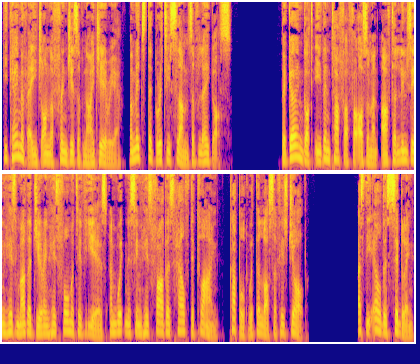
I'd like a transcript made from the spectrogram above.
He came of age on the fringes of Nigeria, amidst the gritty slums of Lagos. The going got even tougher for Osimhen after losing his mother during his formative years and witnessing his father's health decline, coupled with the loss of his job. As the eldest sibling,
